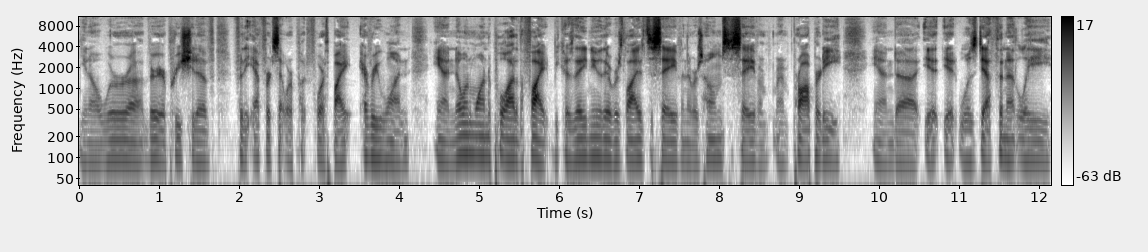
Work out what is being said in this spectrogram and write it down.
you know, we're uh, very appreciative for the efforts that were put forth by everyone. And no one wanted to pull out of the fight because they knew there was lives to save and there was homes to save and, and property. And uh, it, it was definitely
